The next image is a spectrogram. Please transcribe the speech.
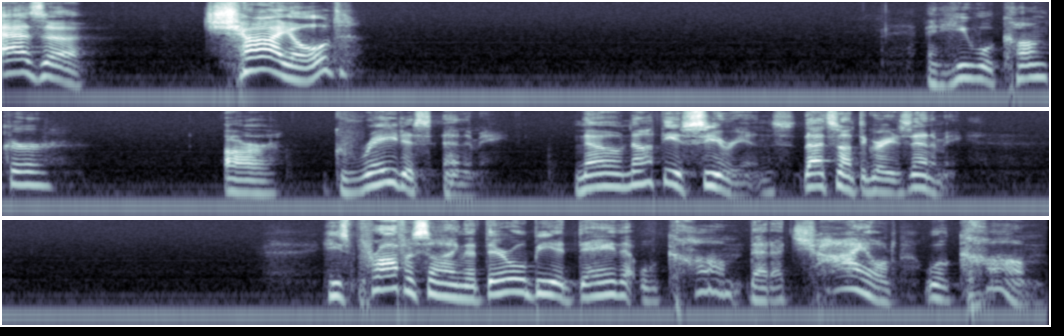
as a child and he will conquer our greatest enemy no, not the Assyrians. That's not the greatest enemy. He's prophesying that there will be a day that will come, that a child will come,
